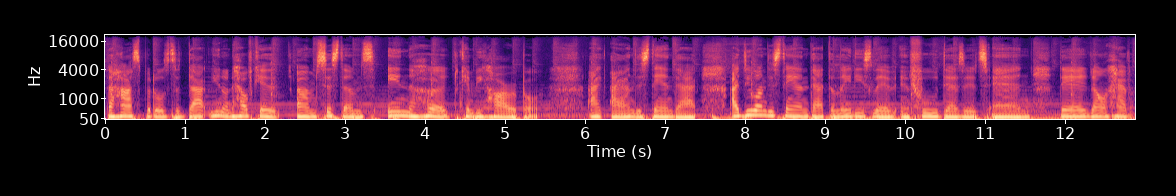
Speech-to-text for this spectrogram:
the hospitals, the doc, you know, the healthcare um, systems in the hood can be horrible. I, I understand that. I do understand that the ladies live in food deserts and they don't have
